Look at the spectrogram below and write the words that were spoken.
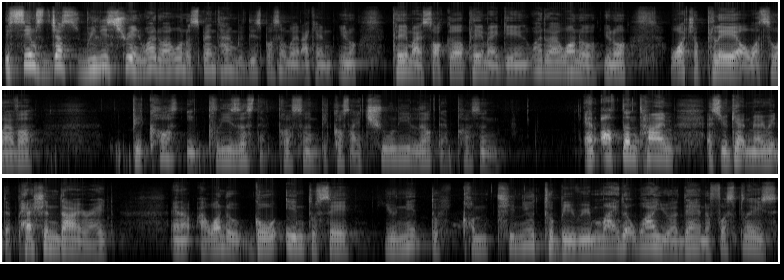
It seems just really strange. Why do I want to spend time with this person when I can, you know, play my soccer, play my game? Why do I want to, you know, watch a play or whatsoever? Because it pleases that person, because I truly love that person. And oftentimes, as you get married, the passion die, right? And I, I want to go in to say, you need to continue to be reminded why you are there in the first place.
